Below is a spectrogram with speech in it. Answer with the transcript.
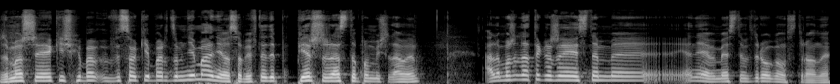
że masz jakieś chyba wysokie bardzo mniemanie o sobie. Wtedy pierwszy raz to pomyślałem. Ale może dlatego, że ja jestem, e, ja nie wiem, ja jestem w drugą stronę.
